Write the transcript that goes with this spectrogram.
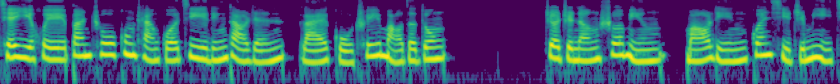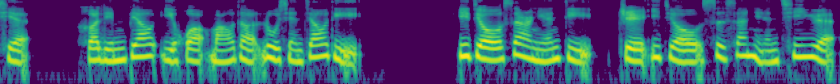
且已会搬出共产国际领导人来鼓吹毛泽东，这只能说明毛林关系之密切和林彪已获毛的路线交底。一九四二年底至一九四三年七月。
